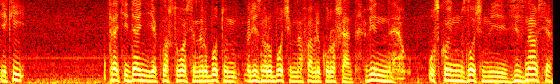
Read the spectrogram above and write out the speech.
який третій день, як влаштувався на роботу різноробочим на фабрику Рошен. Він у скоєному злочині зізнався,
